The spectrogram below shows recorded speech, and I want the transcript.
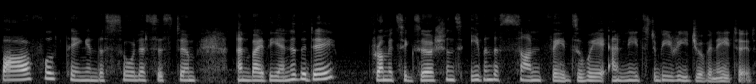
powerful thing in the solar system. And by the end of the day, from its exertions, even the sun fades away and needs to be rejuvenated.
